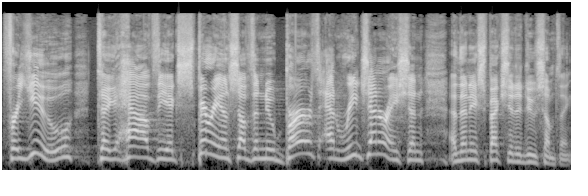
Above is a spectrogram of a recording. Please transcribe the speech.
for you to have the experience of the new birth and regeneration, and then He expects you to do something.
